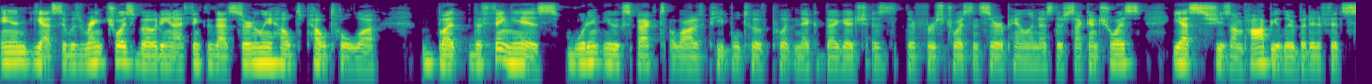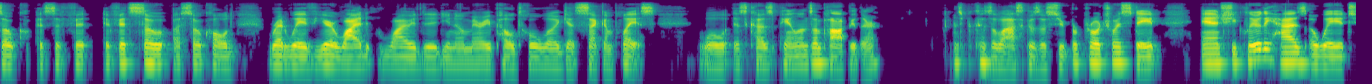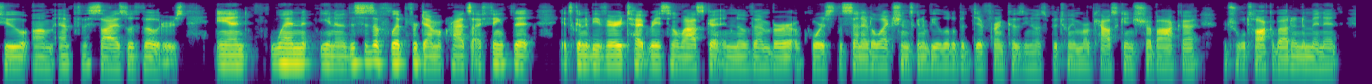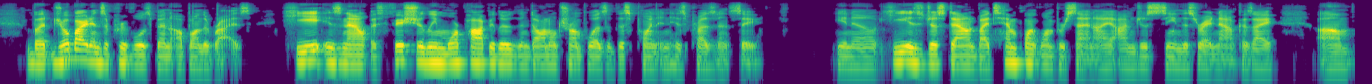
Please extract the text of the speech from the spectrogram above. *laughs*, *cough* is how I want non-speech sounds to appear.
And yes, it was ranked choice voting. I think that that certainly helped Peltola. But the thing is, wouldn't you expect a lot of people to have put Nick Begich as their first choice and Sarah Palin as their second choice? Yes, she's unpopular, but if it's so, it's if it if it's so a so-called red wave year, why why did you know Mary Peltola get second place? Well, it's because Palin's unpopular. It's because Alaska is a super pro-choice state, and she clearly has a way to um, emphasize with voters. And when you know this is a flip for Democrats, I think that it's going to be a very tight race in Alaska in November. Of course, the Senate election is going to be a little bit different because you know it's between Murkowski and Tshibaka, which we'll talk about in a minute. But Joe Biden's approval has been up on the rise. He is now officially more popular than Donald Trump was at this point in his presidency. You know, he is just down by 10.1%. I, I'm just seeing this right now because I, um,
